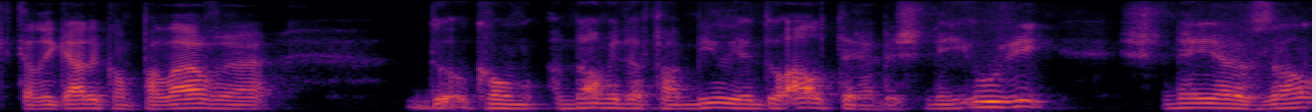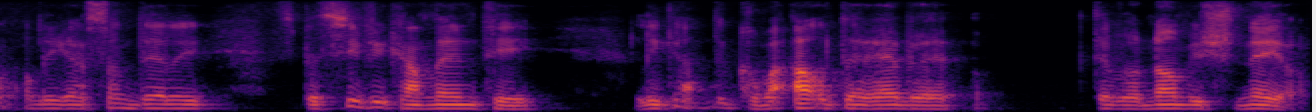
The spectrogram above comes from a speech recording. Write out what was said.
que está ligado com a palavra, do, com o nome da família do Alter Rebbe, Schneeuri, Schneeozon, a ligação dele especificamente ligado com o Alter Rebbe, teve o nome Schneeo.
